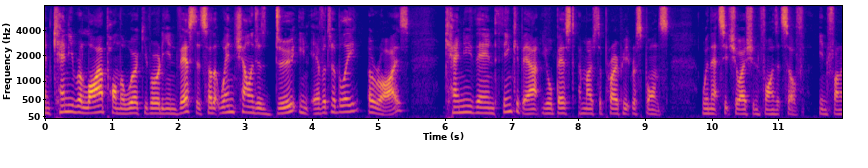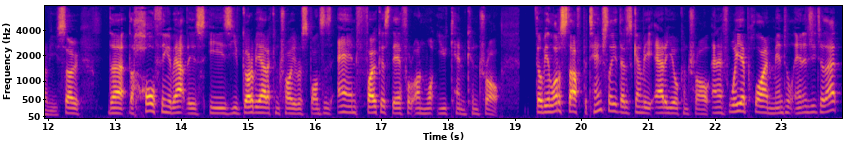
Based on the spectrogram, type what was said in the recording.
And can you rely upon the work you've already invested so that when challenges do inevitably arise, can you then think about your best and most appropriate response when that situation finds itself in front of you? So, the, the whole thing about this is you've got to be able to control your responses and focus, therefore, on what you can control. There'll be a lot of stuff potentially that is going to be out of your control. And if we apply mental energy to that,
